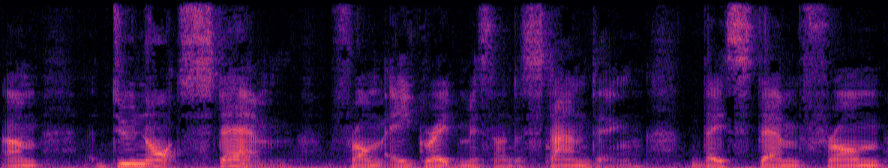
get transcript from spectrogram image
um, do not stem from a great misunderstanding. They stem from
